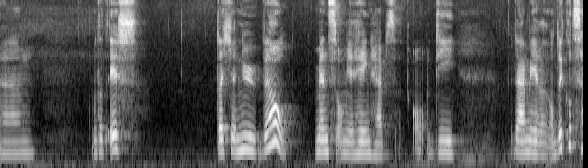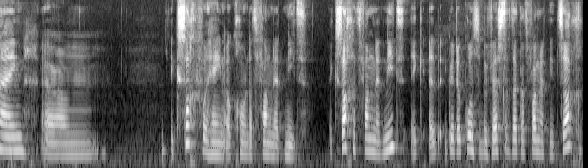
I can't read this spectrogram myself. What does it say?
Um, want dat is dat je nu wel mensen om je heen hebt die daar meer in ontwikkeld zijn. Um, ik zag voorheen ook gewoon dat vangnet niet. Ik zag het vangnet niet. Ik, eh, ik werd ook constant bevestigd dat ik het vangnet niet zag.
